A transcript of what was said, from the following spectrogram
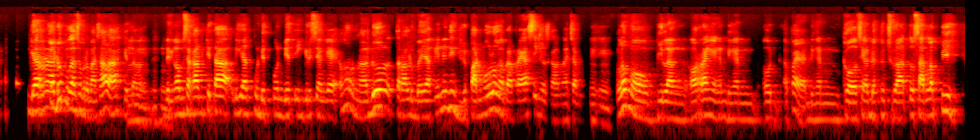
ya Ronaldo bukan sumber masalah gitu. Mm -hmm. Dan kalau misalkan kita lihat pundit-pundit Inggris yang kayak oh Ronaldo terlalu banyak ini nih di depan mulu nggak pernah pressing segala macam. Mm -hmm. Lo mau bilang orang yang dengan oh, apa ya dengan goalsnya udah tujuh ratusan lebih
